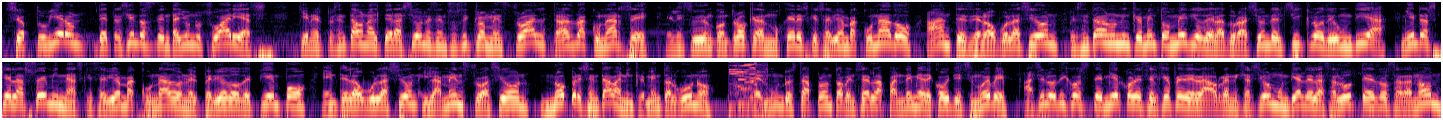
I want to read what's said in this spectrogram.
se obtuvieron de 371 usuarias quienes presentaron alteraciones en su ciclo menstrual tras vacunarse. El estudio encontró que las mujeres que se habían vacunado antes de la ovulación presentaban un incremento medio de la duración del ciclo de un día, mientras que las féminas que se habían vacunado en el periodo de tiempo entre la ovulación y la menstruación no presentaban incremento alguno. El mundo está pronto a vencer la pandemia de COVID-19. Así lo dijo este miércoles el jefe de la Organización Mundial de la Salud, Tedros Adhanom,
